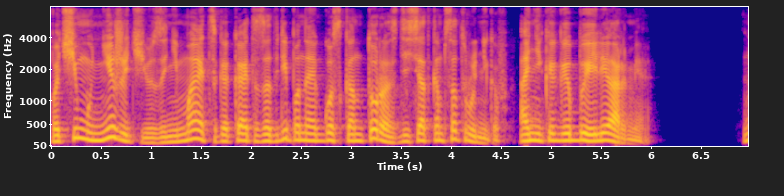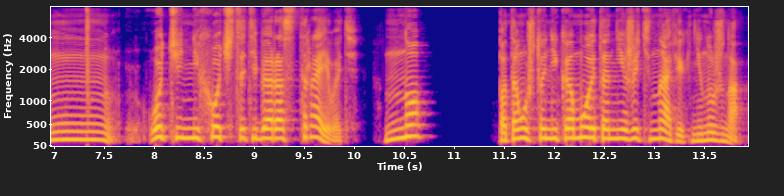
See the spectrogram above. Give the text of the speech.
Почему нежитью занимается какая-то задрипанная госконтора с десятком сотрудников, а не КГБ или армия? -м, очень не хочется тебя расстраивать, но Потому что никому эта нежить нафиг не нужна.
